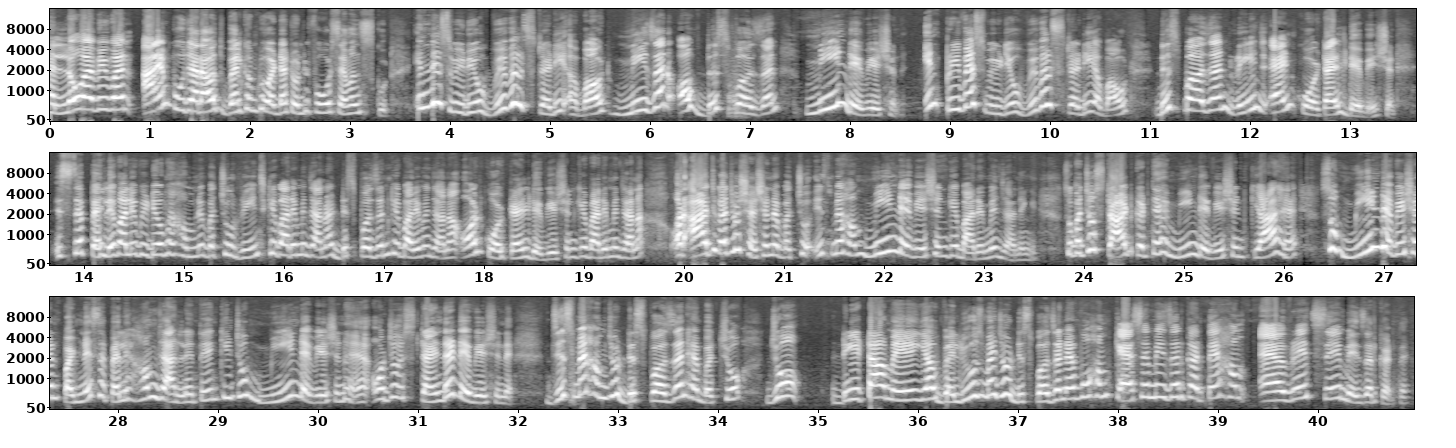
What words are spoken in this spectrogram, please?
Hello everyone, I am Pooja Raut. Welcome to Adda 24/7 School. In this video, we will study about measure of dispersion, mean deviation. In previous video, we will study about dispersion, range and quartile deviation. इससे पहले वाले video में हमने बच्चों range के बारे में जाना डिस्पर्जन के बारे में जाना और क्वार्टाइल डेविएशन के बारे में जाना। और आज का जो सेशन है बच्चों इसमें हम मीन डेविएशन के बारे में जानेंगे। सो so, बच्चों स्टार्ट करते हैं मीन डेविएशन क्या है। सो मीन डेविएशन पढ़ने से पहले हम जान लेते हैं कि जो मीन डेविएशन है और जो स्टैंडर्ड डेविएशन है जिसमें हम जो डिस्पर्जन है बच्चों जो डेटा में या वैल्यूज़ में जो डिस्पर्जन है, वो हम कैसे मेजर करते हैं? हम एवरेज से मेजर करते हैं।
